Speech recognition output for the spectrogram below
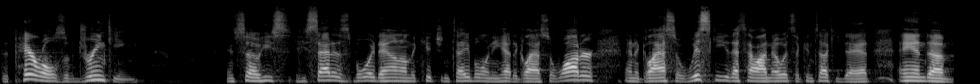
the perils of drinking. And so he, he sat his boy down on the kitchen table and he had a glass of water and a glass of whiskey. That's how I know it's a Kentucky dad. And um,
